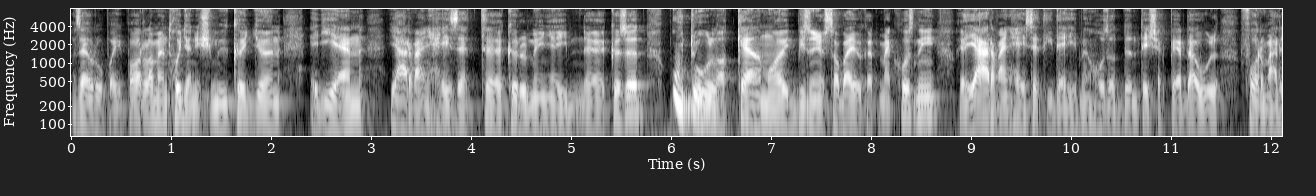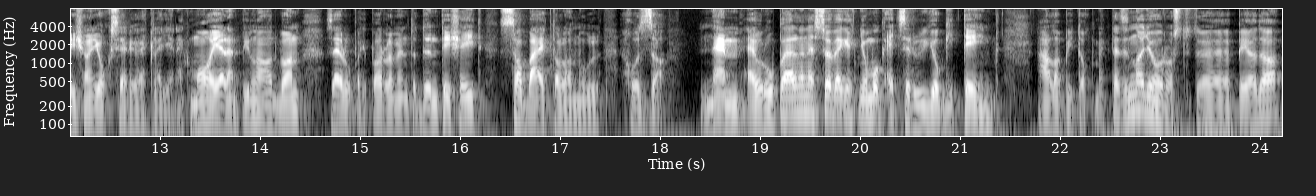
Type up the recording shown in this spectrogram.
az Európai Parlament hogyan is működjön egy ilyen járványhelyzet körülményei között. Utólag kell majd bizonyos szabályokat meghozni, hogy a járványhelyzet idejében hozott döntések például formálisan jogszerűek legyenek. Ma a jelen pillanatban az Európai Parlament a döntéseit szabálytalanul hozza nem Európa ellenes szöveget nyomok, egyszerű jogi tényt állapítok meg. Tehát ez nagyon rossz példa,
